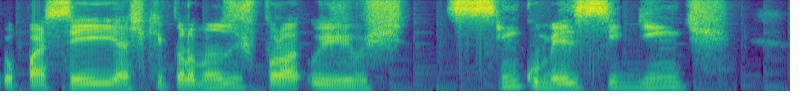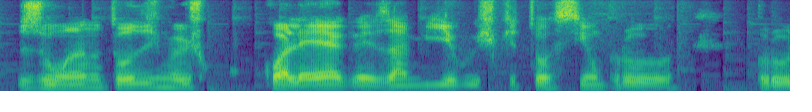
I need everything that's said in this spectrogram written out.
Eu passei, acho que pelo menos os, os cinco meses seguintes, zoando todos os meus colegas, amigos que torciam pro, pro,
